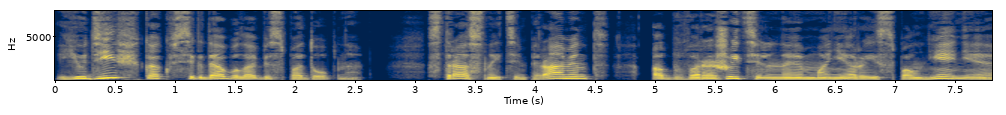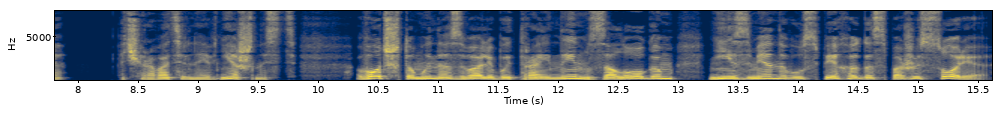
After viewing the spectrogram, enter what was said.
Юдивь, как всегда, была бесподобна. Страстный темперамент, обворожительная манера исполнения, очаровательная внешность — вот что мы назвали бы тройным залогом неизменного успеха госпожи Сория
